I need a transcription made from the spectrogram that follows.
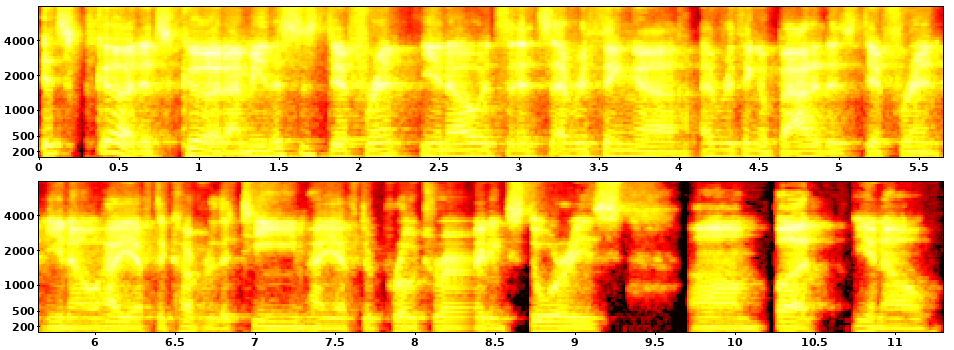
It's good. It's good. I mean, this is different. You know, it's it's everything. Uh, everything about it is different. You know, how you have to cover the team, how you have to approach writing stories. Um, but you know,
